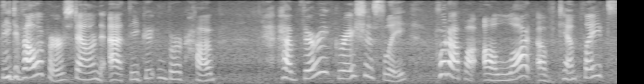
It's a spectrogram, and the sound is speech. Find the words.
The developers down at the Gutenberg Hub have very graciously put up a, a, lot of templates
